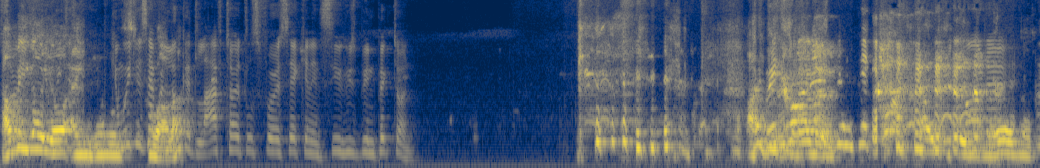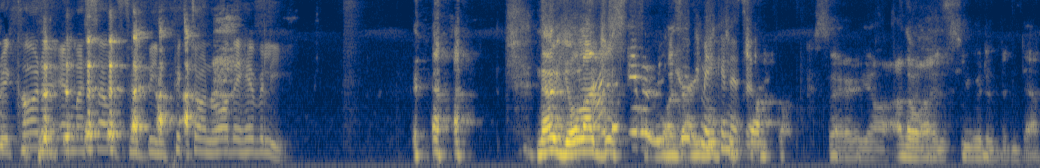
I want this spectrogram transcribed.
How sorry, big are can your just- angels, Can we just have a look at life totals for a second and see who's been picked on? I did Ricardo's very- been picked on. I did very Ricardo, well. Ricardo and myself have been picked on rather heavily. No, Yola I just just have a was able mechanism. to jump. So yeah, otherwise you would have been down.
